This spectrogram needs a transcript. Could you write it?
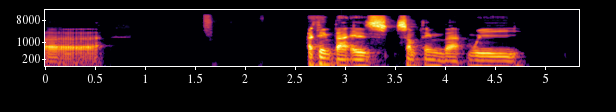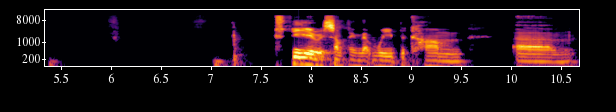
uh, I think that is something that we fear is something that we become um,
